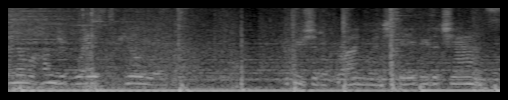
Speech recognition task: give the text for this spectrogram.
I know a hundred ways to kill you. You should have run when she gave you the chance.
